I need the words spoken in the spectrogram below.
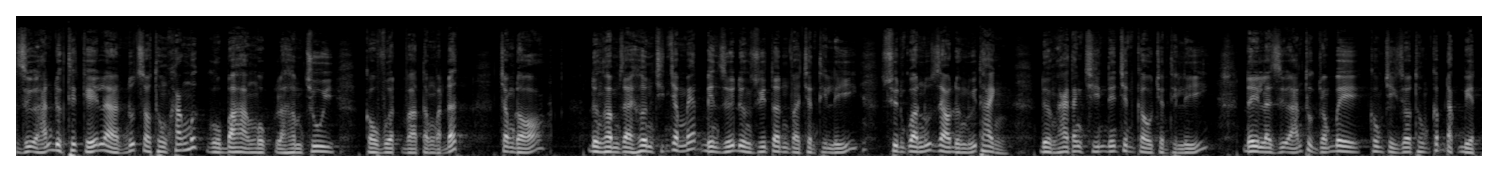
Dự án được thiết kế là nút giao thông khác mức gồm 3 hạng mục là hầm chui, cầu vượt và tầng mặt đất. Trong đó, đường hầm dài hơn 900 m bên dưới đường Duy Tân và Trần Thị Lý, xuyên qua nút giao đường núi Thành, đường 2 tháng 9 đến chân cầu Trần Thị Lý. Đây là dự án thuộc nhóm B, công trình giao thông cấp đặc biệt,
